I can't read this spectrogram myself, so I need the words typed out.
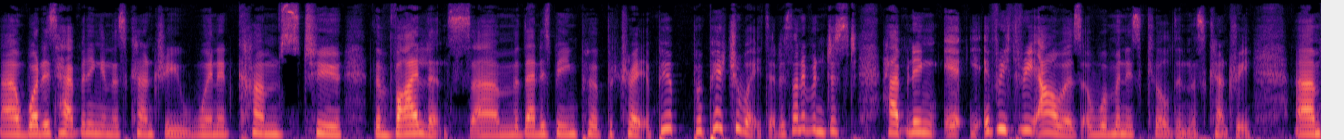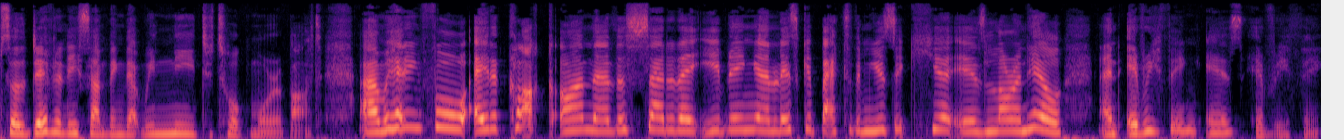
uh, what is happening in this country when it comes to the violence um, that is being perpetrated, per- perpetuated. It's not even just happening every three hours. A woman is killed in this country. Um, so definitely something that we need to talk more about. Um, we're heading for eight o'clock on uh, this Saturday evening, and let's get back to the music. Here is Lauryn Hill and everything is everything.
